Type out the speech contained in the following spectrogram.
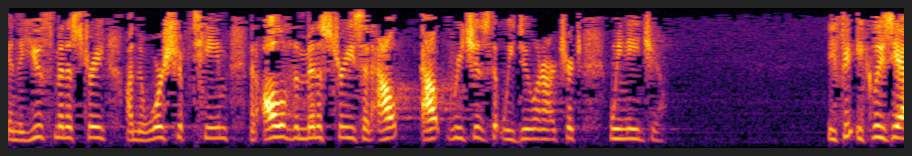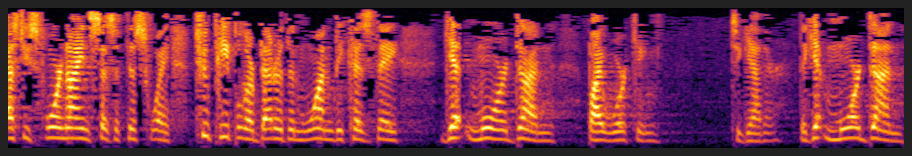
in the youth ministry, on the worship team, and all of the ministries and out, outreaches that we do in our church. We need you. Ecclesiastes 4 9 says it this way Two people are better than one because they get more done by working together. They get more done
